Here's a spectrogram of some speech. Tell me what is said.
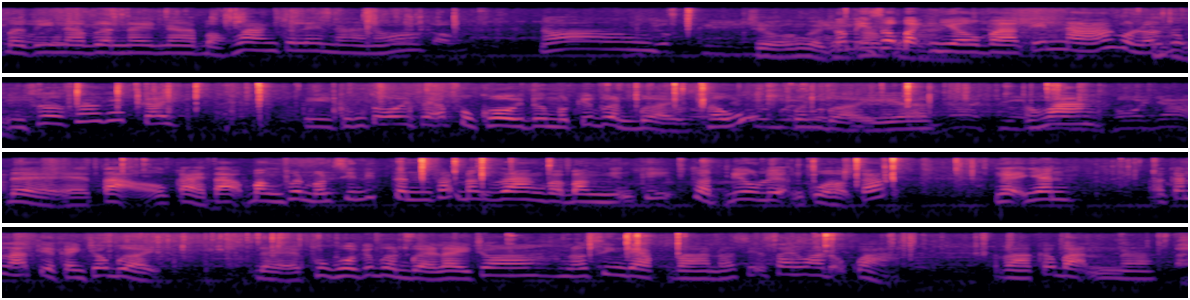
bởi vì là vườn này là bỏ hoang cho nên là nó nó chưa có người nó bị sâu bệnh nhiều và cái lá của nó rụng sơ xác hết cây. Thì chúng tôi sẽ phục hồi từ một cái vườn bưởi xấu vườn bưởi ờ, hoang để tạo cải tạo bằng phân bón Sinic Tân Phát Bắc Giang và bằng những kỹ thuật điêu luyện của các nghệ nhân ờ, cắt lá tỉa cành cho bưởi để phục hồi cái vườn bưởi này cho nó xinh đẹp và nó sẽ sai hoa đậu quả. Và các bạn ờ,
